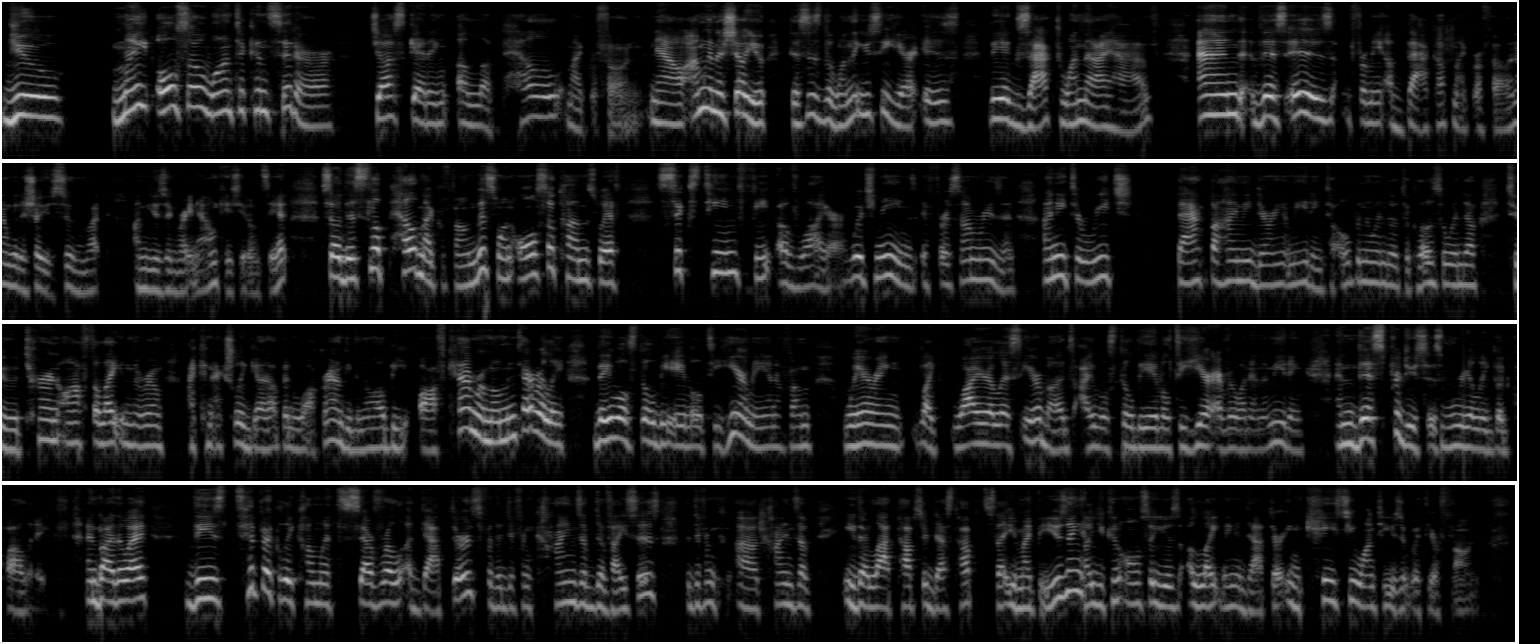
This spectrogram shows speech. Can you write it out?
You might also want to consider just getting a lapel microphone. Now I'm going to show you, this is the one that you see here is the exact one that I have. And this is for me a backup microphone. I'm going to show you soon what I'm using right now in case you don't see it. So this lapel microphone, this one also comes with 16 feet of wire, which means if for some reason I need to reach back behind me during a meeting to open the window, to close the window, to turn off the light in the room, I can actually get up and walk around. Even though I'll be off camera momentarily, they will still be able to hear me. And if I'm wearing like wireless earbuds, I will still be able to hear everyone in the meeting. And this produces really good quality. And by the way, These typically come with several adapters for the different kinds of devices, the different uh, kinds of either laptops or desktops that you might be using. Uh, you can also use a lightning adapter in case you want to use it with your phone.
